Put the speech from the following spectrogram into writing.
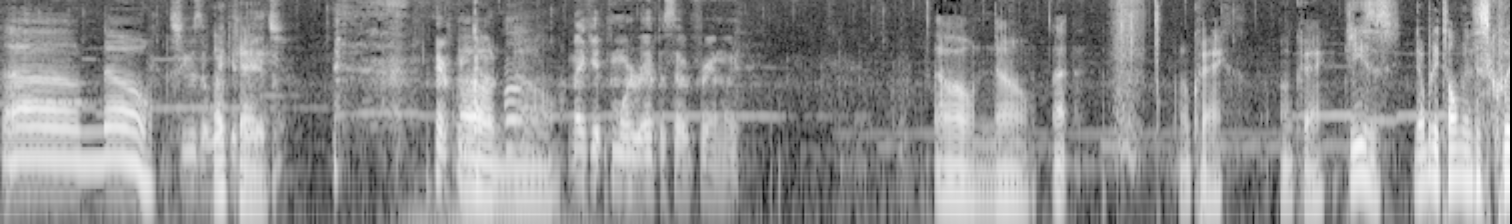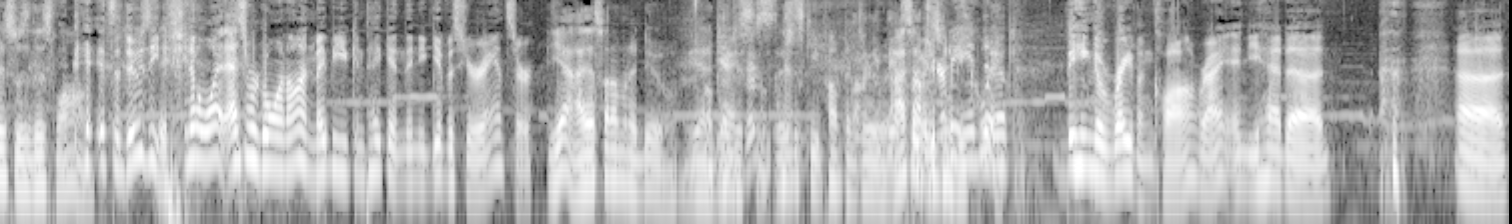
Oh no! she was a wicked Okay. bitch. There we Oh go. no! Make it more episode friendly. Oh no! Uh, okay, okay. Jesus, nobody told me this quiz was this long. it's a doozy. If- you know what? As we're going on, maybe you can take it and then you give us your answer. yeah, that's what I'm gonna do. Yeah, Okay. dude, just, This- let's just keep pumping Well, through. it I thought it was gonna be ended quick. up being a Ravenclaw, right? And you had a uh,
